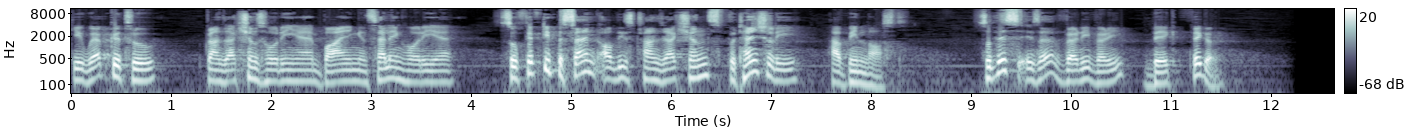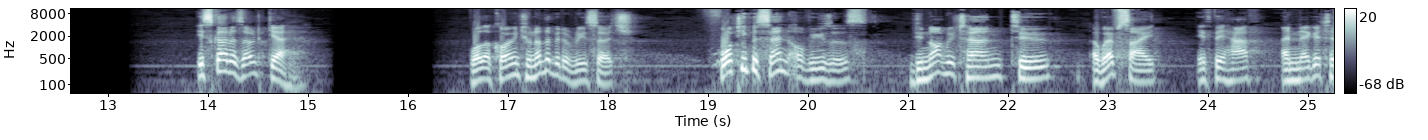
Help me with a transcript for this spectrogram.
کہ ویب کے تھرو ٹرانزیکشن ہو رہی ہیں بائنگ اینڈ سیلنگ ہو رہی ہے so fifty percent of have transaction lost so this is a very very big figure اس کا ریزلٹ کیا ہے well according to another research forty percent of users do not return website if they have negative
